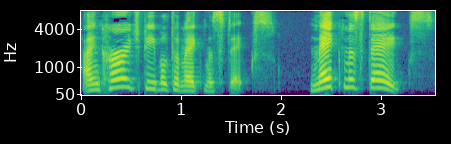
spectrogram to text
I encourage people to make mistakes. Make mistakes.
